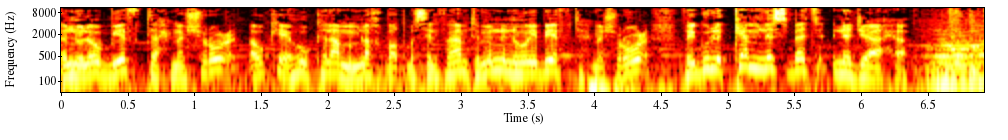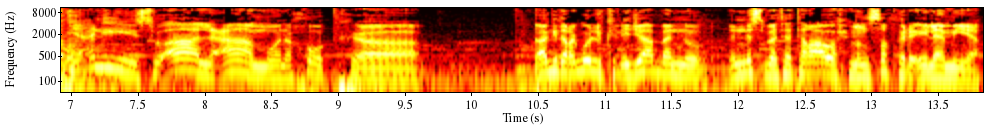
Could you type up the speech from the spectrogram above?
إنه لو بيفتح مشروع أوكي هو كلام ملخبط بس اللي فهمته منه إنه هو يبي يفتح مشروع فيقول لك كم نسبة نجاحه؟ يعني سؤال عام وأنا أخوك آه أقدر أقول لك الإجابة أنه النسبة تتراوح من صفر إلى 100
